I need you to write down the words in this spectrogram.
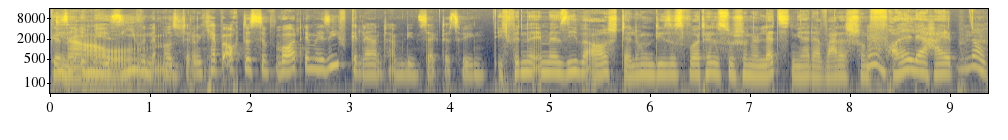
genau. Diese immersiven Ausstellung. Ich habe auch das Wort immersiv gelernt am Dienstag deswegen. Ich finde immersive Ausstellung, dieses Wort hättest du schon im letzten Jahr, da war das schon hm. voll der Hype. No.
